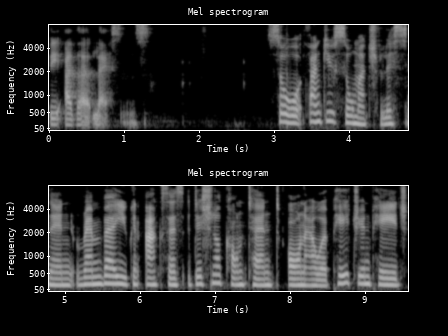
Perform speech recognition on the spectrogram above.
the other lessons. So, thank you so much for listening. Remember, you can access additional content on our Patreon page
